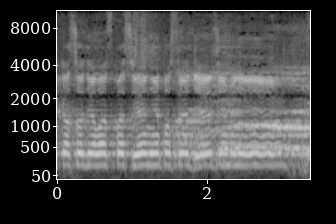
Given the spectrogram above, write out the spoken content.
Века содела спасение посреди земли.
